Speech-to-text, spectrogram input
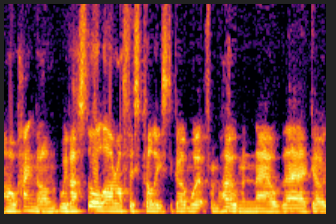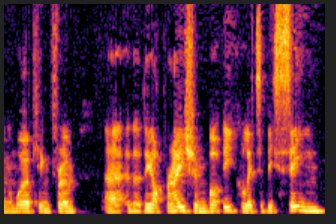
oh hang on we've asked all our office colleagues to go and work from home and now they're going and working from uh, the, the, operation but equally to be seen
